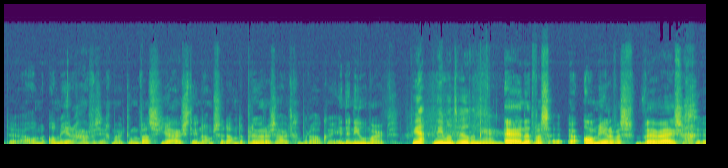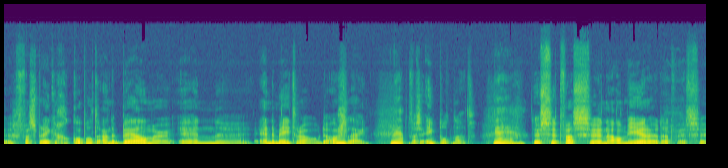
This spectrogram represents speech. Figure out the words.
de Al- Almere haven zeg maar, toen was juist in Amsterdam de pleuris uitgebroken, in de Nieuwmarkt. ja, niemand wilde meer. En het was, eh, Almere was bij wijze van spreken gekoppeld aan de Bijlmer en, eh, en de metro, de Oostlijn. Ja. Het was één pot nat. Ja, ja. Dus het was eh, naar Almere, dat was, eh,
